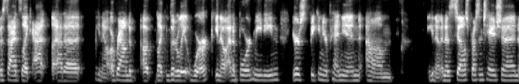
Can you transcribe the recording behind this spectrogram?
besides like at, at a you know around a, a, like literally at work you know at a board meeting you're speaking your opinion um you know in a sales presentation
